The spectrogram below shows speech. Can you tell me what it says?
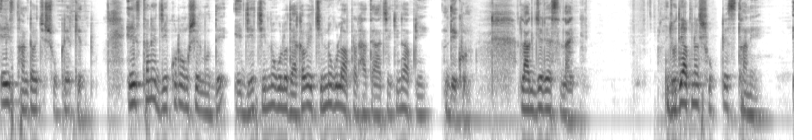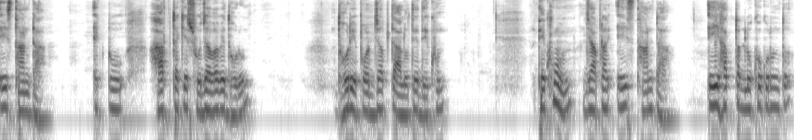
এই স্থানটা হচ্ছে শুক্রের ক্ষেত্র। এই স্থানে যে কোনো অংশের মধ্যে এই যে চিহ্নগুলো দেখাবে, এই চিহ্নগুলো আপনার হাতে আছে কিনা আপনি দেখুন। লাক্সারিয়াস লাইফ যদি আপনার শুক্রের স্থানে এই স্থানটা একটু হাতটাকে সোজাভাবে ধরুন ধরে পর্যাপ্ত আলোতে দেখুন। দেখুন যে আপনার এই স্থানটা, এই হাতটা লক্ষ্য করুন তো।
